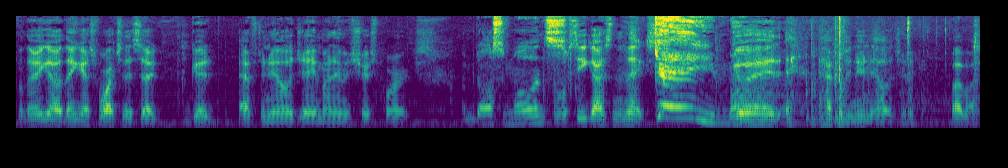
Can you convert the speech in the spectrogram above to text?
Well, there you go. Thank you guys for watching this. Uh, good afternoon, Ellijay. My name is Trace Parks. I'm Dawson Mullins. And we'll see you guys in the next Game! good on. afternoon, Ellijay. Bye bye.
